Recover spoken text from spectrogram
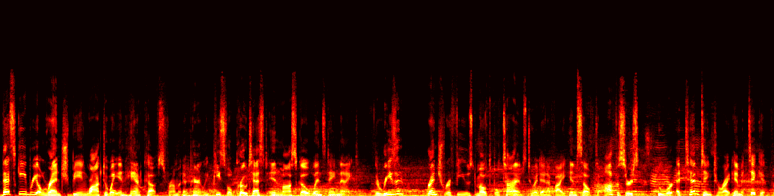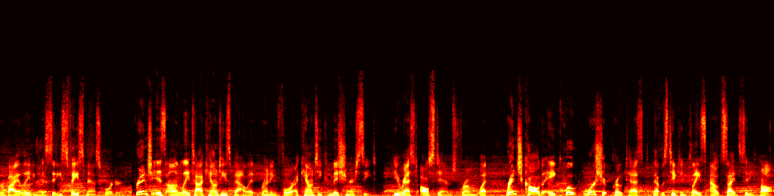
That's Gabriel Rench being walked away in handcuffs from an apparently peaceful protest in Moscow Wednesday night. The reason? Rench refused multiple times to identify himself to officers who were attempting to write him a ticket for violating the city's face mask order. Rench is on Latah County's ballot, running for a county commissioner seat. The arrest all stems from what Rench called a quote worship protest that was taking place outside City Hall.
